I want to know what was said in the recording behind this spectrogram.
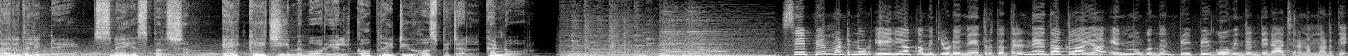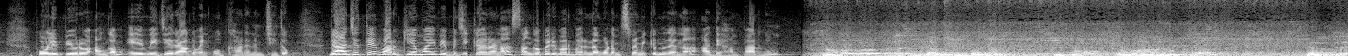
കരുതലിന്റെ സ്നേഹസ്പർശം A K G memorial cooperative hospital Kannur. C P M Mattannur area കമ്മിറ്റിയുടെ നേതൃത്വത്തിൽ നേതാക്കളായ N Mukundan P P Govindan ദിനാചരണം നടത്തി. പോളിറ്റ്ബ്യൂറോ അംഗം എ വിജയരാഘവൻ ഉദ്ഘാടനം ചെയ്തു. രാജ്യത്തെ വർഗീയമായി വിഭജിക്കാനാണ് സംഘപരിവാർ ഭരണകൂടം ശ്രമിക്കുന്നതെന്ന് അദ്ദേഹം പറഞ്ഞു. ഇപ്പോൾ നമ്മൾ ആർജിച്ച കേരളത്തിലെ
